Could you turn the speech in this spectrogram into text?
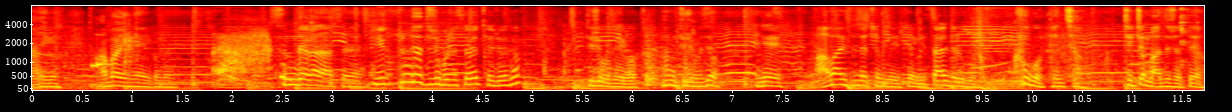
아 이거 아바이네 이거는. 아, 순대가 나왔어요. 이 순대 드셔보셨어요? 제주에서? 드셔보세요 이거. 한번 드셔보세요. 이게 아바이 순대처럼 돼 있죠. 이게 쌀 들고 크고 괜찮. 직접 만드셨대요.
